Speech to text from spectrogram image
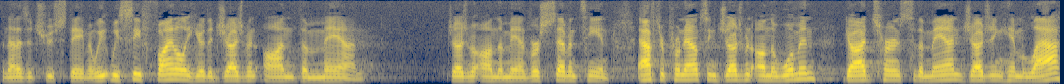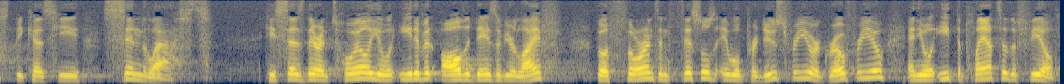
And that is a true statement. We, we see finally here the judgment on the man. Judgment on the man. Verse 17. After pronouncing judgment on the woman, God turns to the man, judging him last because he sinned last. He says there, In toil you will eat of it all the days of your life. Both thorns and thistles it will produce for you or grow for you, and you will eat the plants of the field.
